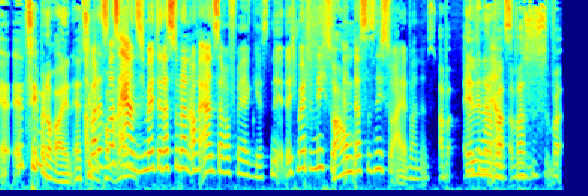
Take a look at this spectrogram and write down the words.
er- Erzähl mir noch einen. Erzähl Aber mir, das ist was ein- ernst. Ich möchte, dass du dann auch ernst darauf reagierst. Ich möchte nicht so, Warum? dass es nicht so albern ist. Aber Elena, wa, ernst was ist, wa,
